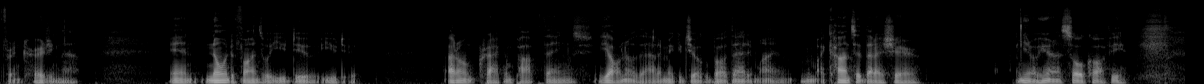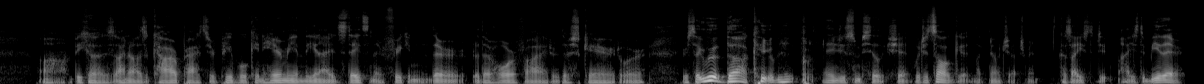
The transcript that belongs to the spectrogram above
for encouraging that. And no one defines what you do, you do. I don't crack and pop things. Y'all know that. I make a joke about that in my in my content that I share. You know, here on Soul Coffee. Uh, because I know as a chiropractor, people can hear me in the United States and they're freaking, they're they're horrified or they're scared or they're saying, "Well, doc," and they do some silly shit, which it's all good, like no judgment, because I used to do, I used to be there,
